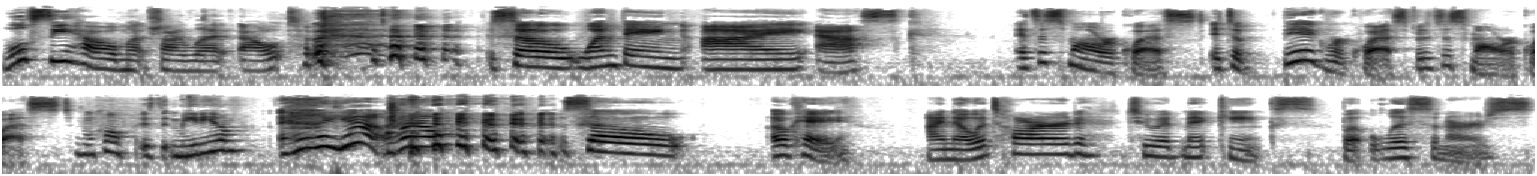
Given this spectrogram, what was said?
we'll see how much I let out. so one thing I ask, it's a small request. It's a big request, but it's a small request. oh, is it medium? yeah. Well. So, okay, I know it's hard to admit kinks, but listeners,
